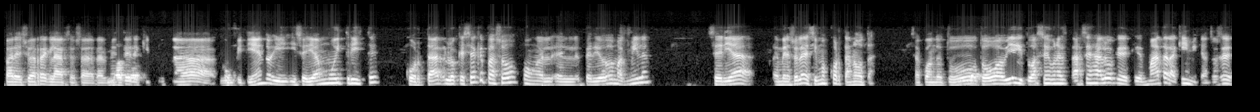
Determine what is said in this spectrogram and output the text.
pareció arreglarse. O sea, realmente el equipo está compitiendo y, y sería muy triste cortar lo que sea que pasó con el, el periodo Macmillan. Sería, en Venezuela decimos cortanota. O sea, cuando tú, todo va bien y tú haces, una, haces algo que, que mata la química. Entonces,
